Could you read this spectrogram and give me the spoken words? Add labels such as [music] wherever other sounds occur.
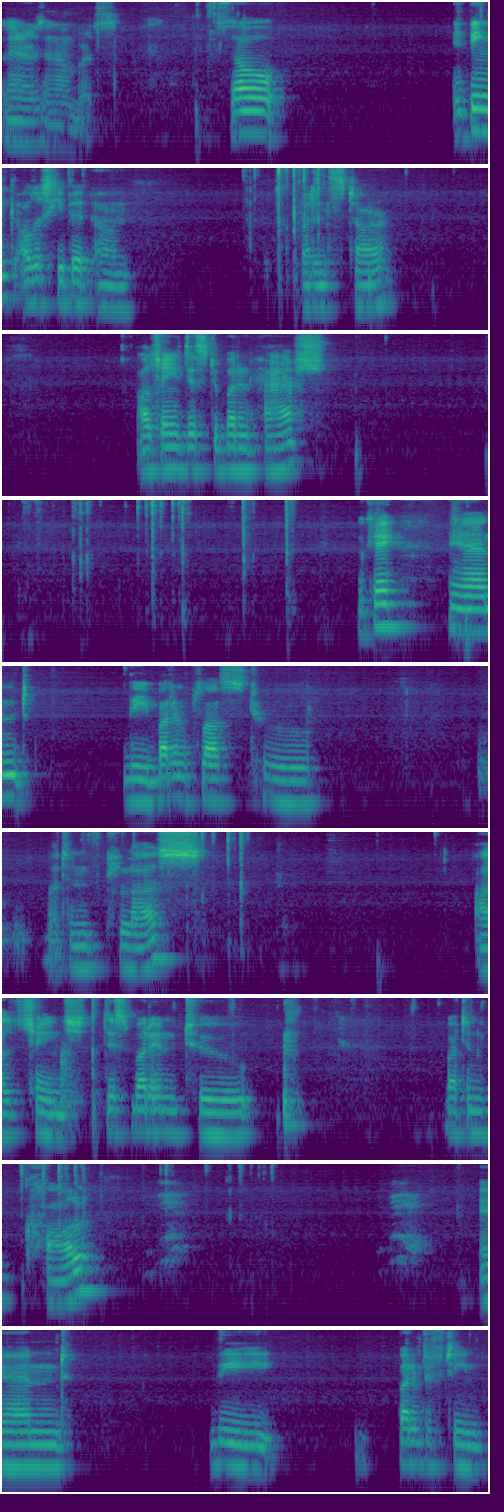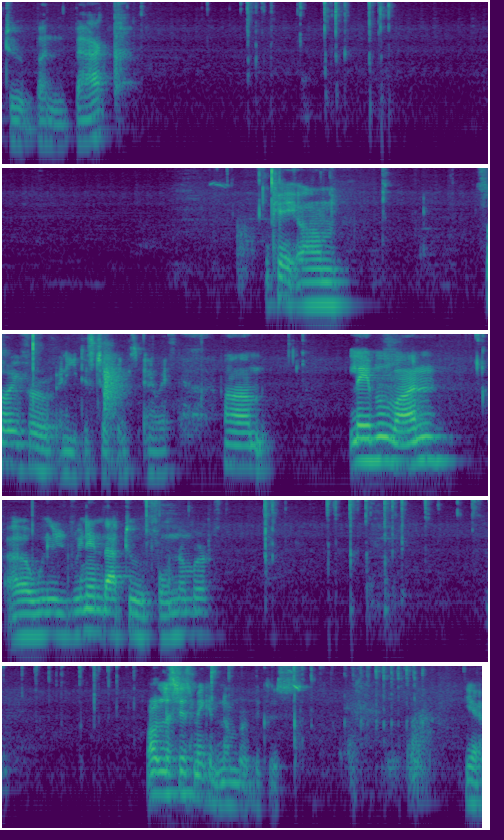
letters and numbers. So I think I'll just keep it um, button star. I'll change this to button hash. Okay and the button plus to button plus. I'll change this button to button call. And the button 15 to button back. Okay um sorry for any disturbance anyway um label one uh, we'll rename that to phone number let's just make it number because yeah.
